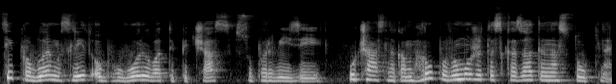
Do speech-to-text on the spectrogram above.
ці проблеми слід обговорювати під час супервізії. Учасникам групи ви можете сказати наступне:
